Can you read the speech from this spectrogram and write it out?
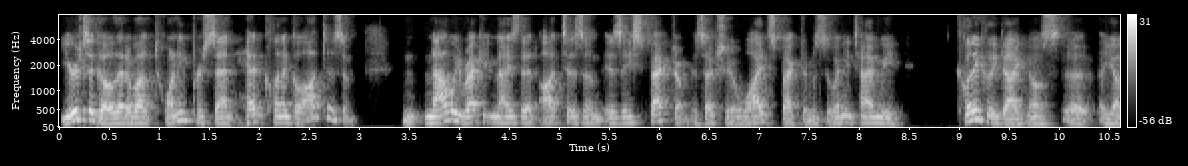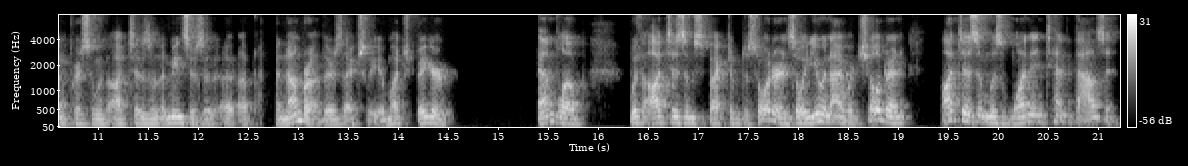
years ago that about 20% had clinical autism now we recognize that autism is a spectrum. It's actually a wide spectrum. So anytime we clinically diagnose a, a young person with autism, that means there's a, a, a number. There's actually a much bigger envelope with autism spectrum disorder. And so when you and I were children, autism was one in 10,000.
